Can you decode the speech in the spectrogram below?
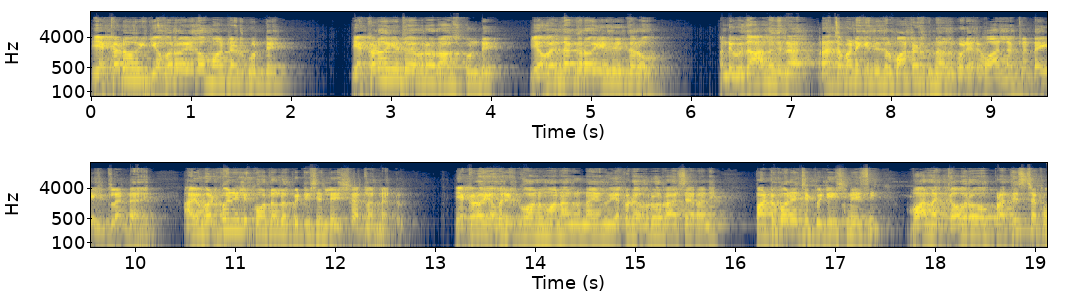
ఎక్కడో ఎవరో ఏదో మాట్లాడుకుంటే ఎక్కడో ఏదో ఎవరో రాసుకుంటే ఎవరి దగ్గరో ఏదో ఇద్దరో అంటే ఉదాహరణకు ర- రచ్చబండ కింద ఇద్దరు మాట్లాడుకున్నారు అనుకోండి అరే వాళ్ళు అట్లంట వీళ్ళు ఇట్లంట అని. అవి పట్టుకొని వెళ్ళి కోర్టులో పిటిషన్ వేసిరు అట్లా అన్నట్టు. ఎక్కడో ఎవరికి అనుమానాలు ఉన్నాయని ఎక్కడో ఎవరో రాశారని పట్టుకొని వచ్చి పిటిషన్ వేసి వాళ్ళ గౌరవ ప్రతిష్టకు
